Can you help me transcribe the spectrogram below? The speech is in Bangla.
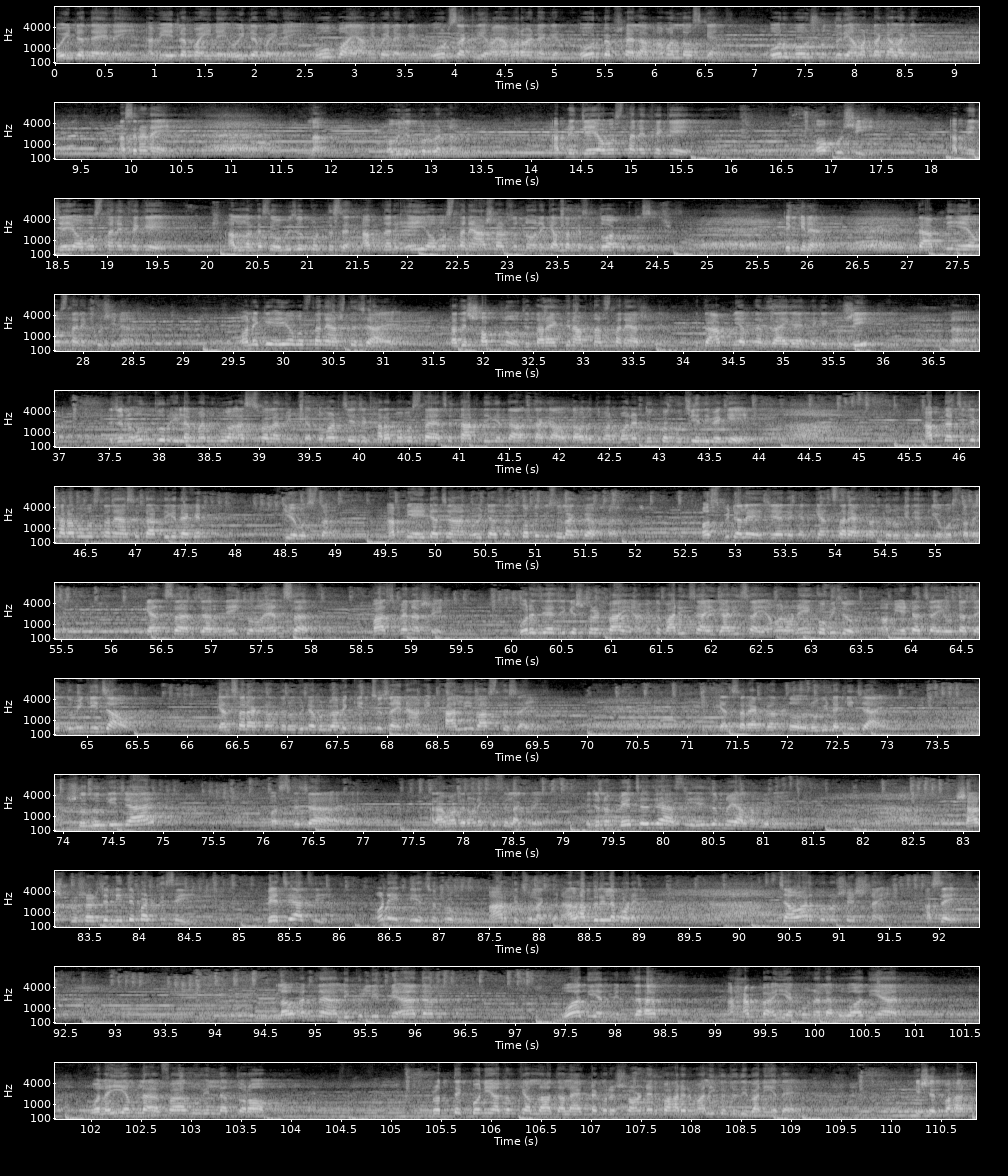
ওইটা দেয় নাই, আমি এটা পাই নাই, ওইটা পাই নাই। ও পায়, আমি পাই না কেন? ওর চাকরি হয়, আমার হয় না কেন? ওর ব্যবসায় লাভ, আমার লস কেন? ওর বউ সুন্দরী, আমার টাকা লাগেন আছে না নাই? না, অভিযোগ করবেন না। আপনি যে অবস্থানে থেকে অখুশি, আপনি যেই অবস্থানে থেকে আল্লাহর কাছে অভিযোগ করতেছেন, আপনার এই অবস্থানে আসার জন্য অনেকে আল্লাহর কাছে দোয়া করতেছে। ঠিক কিনা? কিন্তু আপনি এই অবস্থানে খুশি না। অনেকে এই অবস্থানে আসতে চায়। তাদের স্বপ্ন যে তারা একদিন আপনার স্থানে আসবে। কিন্তু আপনি আপনার জায়গায় থেকে খুশি না। এজন্য অন্তর ইলামান হুয়া আসফালা মিনকা। তোমার চেয়ে যে খারাপ অবস্থায় আছে তার দিকে তাকাও। তাহলে তোমার মনের দুঃখ ঘুচিয়ে দিবে কে? আপনার চেয়ে যে খারাপ অবস্থানে আছে তার দিকে দেখেন। কি অবস্থা? আপনি এইটা চান, ওইটা চান, কত কিছু লাগবে আপনার? হসপিটালে যে দেখেন, ক্যান্সারে আক্রান্ত রোগীদের কি অবস্থা দেখেন? ক্যান্সার, যার নেই কোনো অ্যান্সার বাঁচবে না সে। ওরে যে জিজ্ঞেস করেন, ভাই, আমি তো বাড়ি চাই, গাড়ি চাই, আমার অনেক অভিযোগ, আমি এটা চাই, ওটা চাই, তুমি কি চাও? ক্যান্সার আক্রান্ত রোগীটা বলবে, আমি কিচ্ছু চাই না, আমি খালি বাঁচতে চাই। ক্যান্সার আক্রান্ত রোগীটা কি চায়? শুধু কি চায়? বাঁচতে চায়। আর আমাদের অনেক কিছু লাগবে। এজন্য বেঁচে যে আছি এই জন্যই আলহামদুলিল্লাহ। শ্বাস প্রশ্বাস যে নিতে পারতেছি, বেঁচে আছি। অনেক দিয়েছে প্রভু, আর কিছু লাগবে না। আলহামদুলিল্লাহ, পড়েন। চাওয়ার কোনো শেষ নাই। আছে? লাউ আন্না লিকুল্লি ইবনি আদম ওয়াদিয়ান মিন যাহাব, আহাব্বা আন ইয়াকুনা লাহু ওয়াদিয়ান ওয়ালা ইয়ামলা ফাহু ইল্লা তুরাব প্রত্যেক বনি আদমকে আল্লাহ তাআলা একটা করে স্বর্ণের পাহাড়ের মালিকও যদি বানিয়ে দেয়, কিসের পাহাড়?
